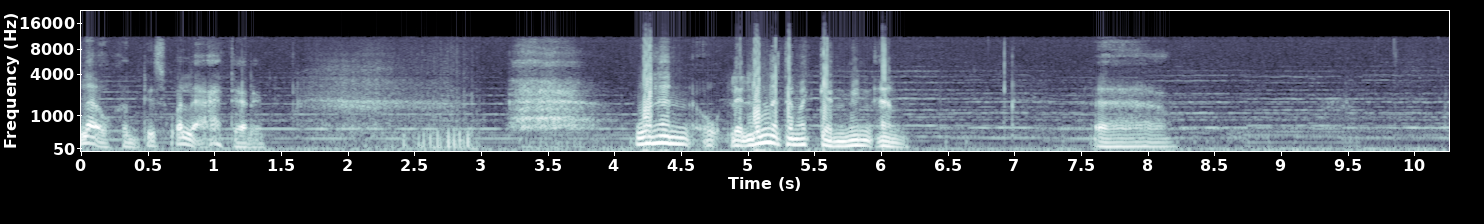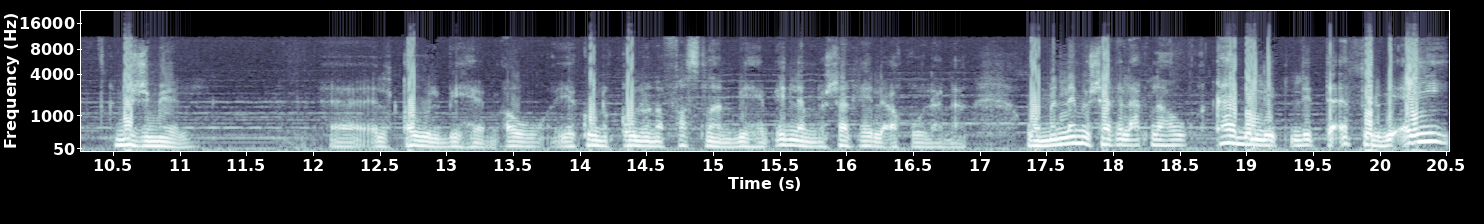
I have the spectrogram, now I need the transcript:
لا أقدس ولا أحترم. ولن لن نتمكن من أن آه، نجمل آه، القول بهم أو يكون قولنا فصلا بهم إن لم نشغل عقولنا. ومن لم يشغل عقله قابل للتأثر بأي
